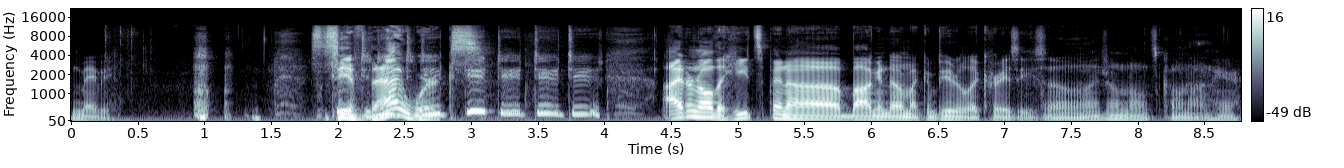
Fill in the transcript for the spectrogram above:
Maybe. See if that works. I don't know. The heat's been uh, bogging down my computer like crazy, so I don't know what's going on here.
